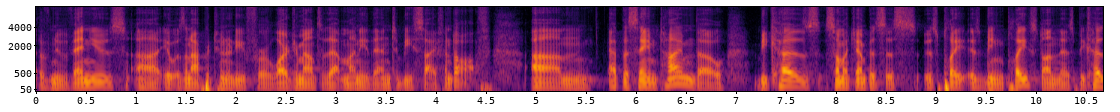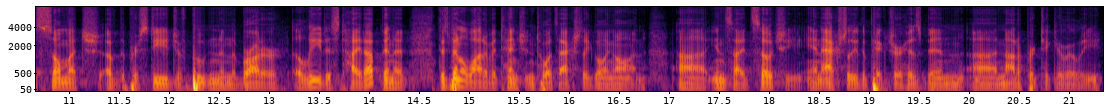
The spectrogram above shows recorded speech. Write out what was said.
of new venues, uh, it was an opportunity for large amounts of that money then to be siphoned off. Um, at the same time, though, because so much emphasis is, is, being placed on this, because so much of the prestige of Putin and the broader elite is tied up in it, there's been a lot of attention to what's actually going on uh, inside Sochi. And actually, the picture has been uh, not a particularly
